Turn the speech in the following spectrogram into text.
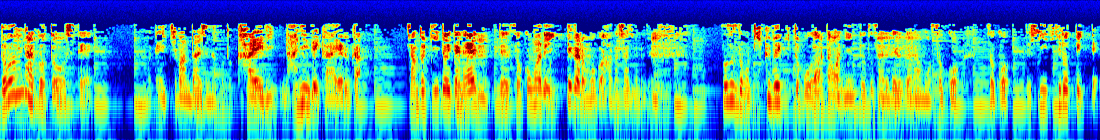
どんなことをして、一番大事なこと、帰り、何で帰るか、ちゃんと聞いといてねって、そこまで言ってから僕は話し始めるんですよ。そうするともう聞くべきとこが頭にインプットされてるから、もうそこ、そこ、でひ拾っていって、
